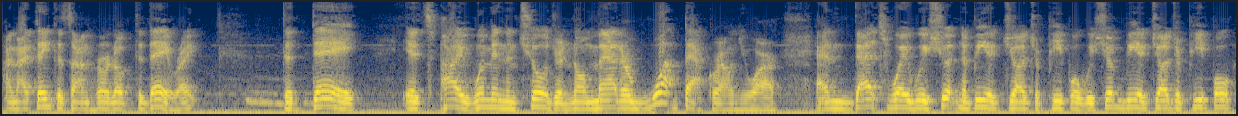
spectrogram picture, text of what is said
and I think it's unheard of today, right? Mm-hmm. Today, it's probably women and children, no matter what background you are, and that's why we shouldn't be a judge of people. We shouldn't be a judge of people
